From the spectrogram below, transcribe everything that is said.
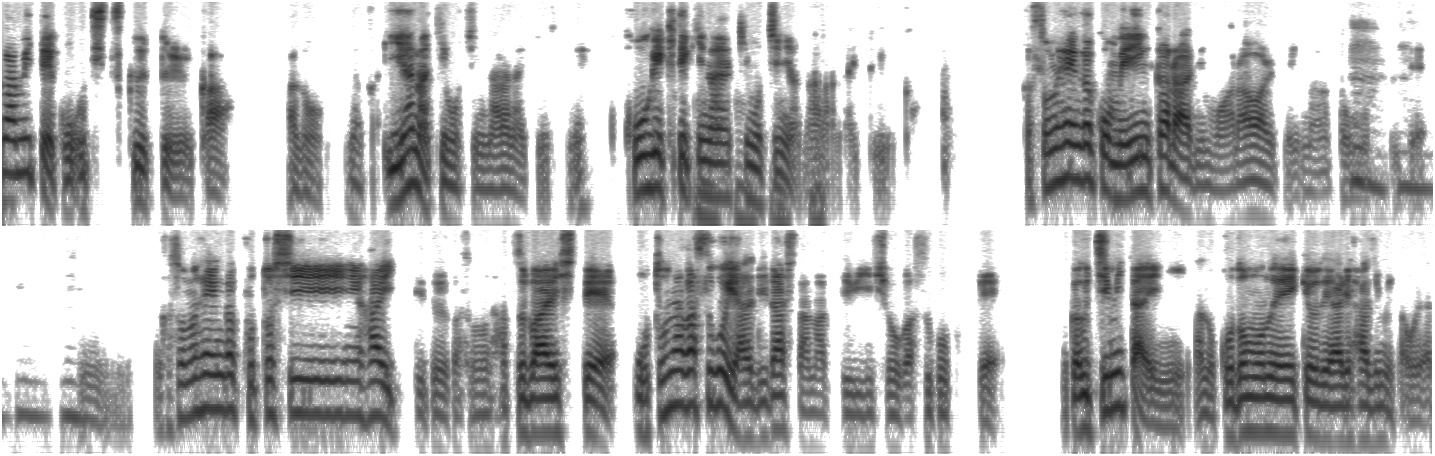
が見てこう落ち着くというか、あの、なんか嫌な気持ちにならないというんですね。攻撃的な気持ちにはならないというか。その辺がこうメインカラーにも現れてるなと思ってて。その辺が今年に入ってというか、その発売して、大人がすごいやり出したなっていう印象がすごくて、なんかうちみたいに、あの子供の影響でやり始めた親っ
